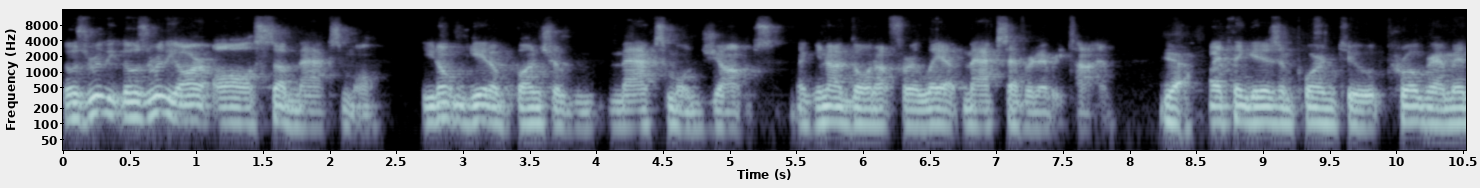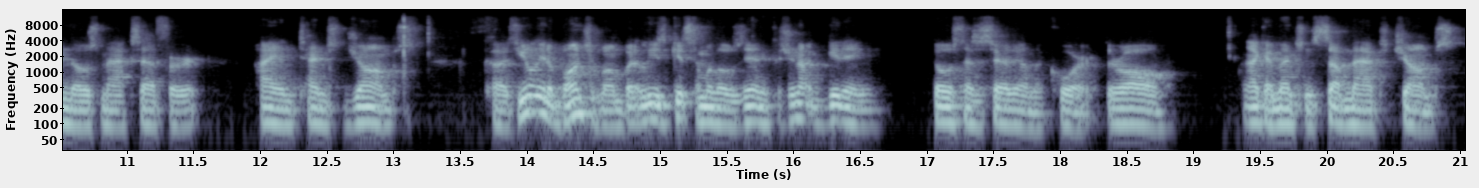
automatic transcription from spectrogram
those really those really are all sub maximal. You don't get a bunch of maximal jumps. Like you're not going up for a layup max effort every time. Yeah. I think it is important to program in those max effort, high intense jumps because you don't need a bunch of them, but at least get some of those in because you're not getting those necessarily on the court. They're all, like I mentioned, sub max jumps.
